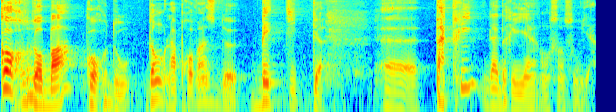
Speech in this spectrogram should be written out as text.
Cordoba, Cordoue, dans la province de Bétique, euh, patrie d'Adrien, on s'en souvient.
